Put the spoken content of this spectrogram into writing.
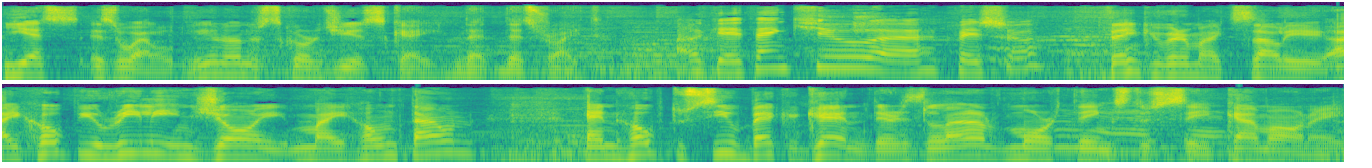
Yes, as well. Leon underscore GSK. That, that's right. Okay, thank you, uh, Thank you very much, Sally. I hope you really enjoy my hometown and hope to see you back again. There's a lot of more things to see. Come on, eh?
